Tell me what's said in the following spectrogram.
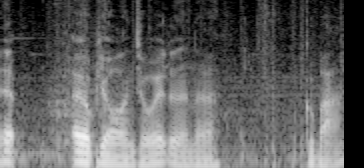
Yep. I hope you all enjoyed and uh, goodbye.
